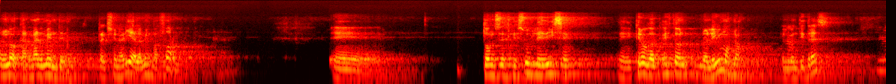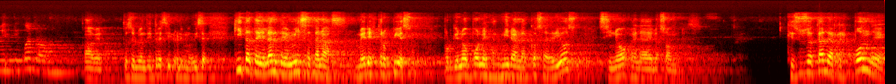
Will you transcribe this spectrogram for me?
Uno carnalmente reaccionaría de la misma forma. Eh, entonces Jesús le dice, eh, creo que esto lo leímos, ¿no? ¿El No. 23? El 24 aún. Ah, bien. Entonces el 23 sí lo leímos. Dice, quítate delante de mí, Satanás, me eres tropiezo, porque no pones las miras en las cosas de Dios, sino en la de los hombres. Jesús acá le responde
